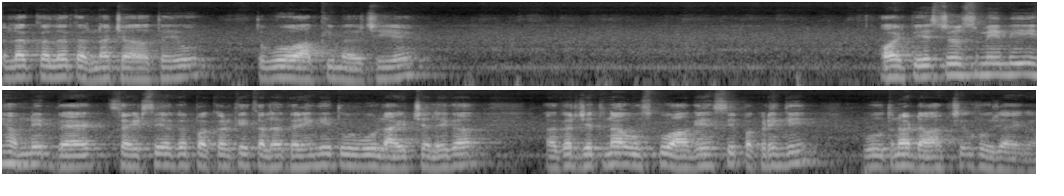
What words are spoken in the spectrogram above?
अलग कलर करना चाहते हो तो वो आपकी मर्ज़ी है। ऑयल पेस्टल्स में भी हमने बैक साइड से अगर पकड़ के कलर करेंगे तो वो लाइट चलेगा। अगर जितना उसको आगे से पकड़ेंगे, वो उतना डार्क हो जाएगा।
